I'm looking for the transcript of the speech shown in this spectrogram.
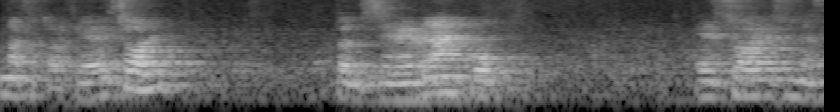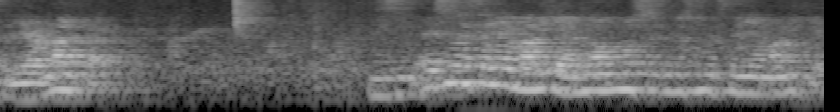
una fotografía del Sol, donde se ve blanco. El Sol es una estrella blanca. Dicen, es una estrella amarilla. No, no es, no es una estrella amarilla.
